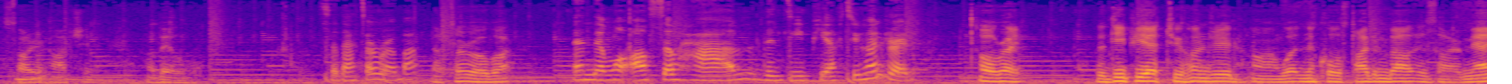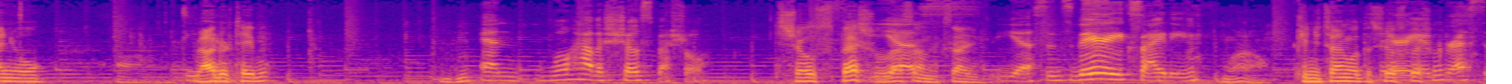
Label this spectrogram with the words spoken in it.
soldering option available. So that's our robot. That's our robot. And then we'll also have the DPF 200. Oh, right. The DPF 200, uh, what Nicole's talking about is our manual uh, router table. And we'll have a show special. Show special. yes. That sounds exciting. Yes, it's very exciting. Wow. Can you tell me what the show special is?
